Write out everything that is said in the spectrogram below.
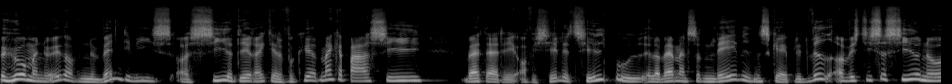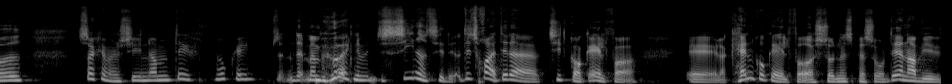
behøver man jo ikke at nødvendigvis at sige, at det er rigtigt eller forkert. Man kan bare sige, hvad der er det officielle tilbud, eller hvad man sådan lægevidenskabeligt ved, og hvis de så siger noget, så kan man sige, at det er okay. Man behøver ikke nødvendigvis sige noget til det. Og det tror jeg, det der tit går galt for, øh, eller kan gå galt for os sundhedspersoner, det er, når vi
